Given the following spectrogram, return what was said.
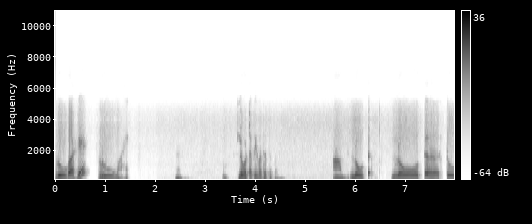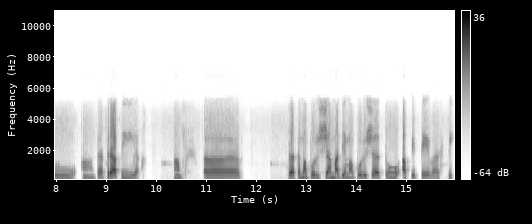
ब्रूवहे ब्रूमहे। लोट् अपि वदतु आम् लोट्। लोट् तु तत्रापि आम् प्रथमपुरुष मध्यमपुरुष तु अपित् एव अस्ति।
